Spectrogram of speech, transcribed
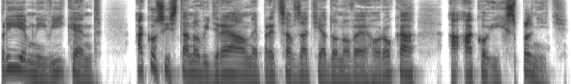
Príjemný víkend, ako si stanoviť reálne predsavzatia do nového roka a ako ich splniť.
